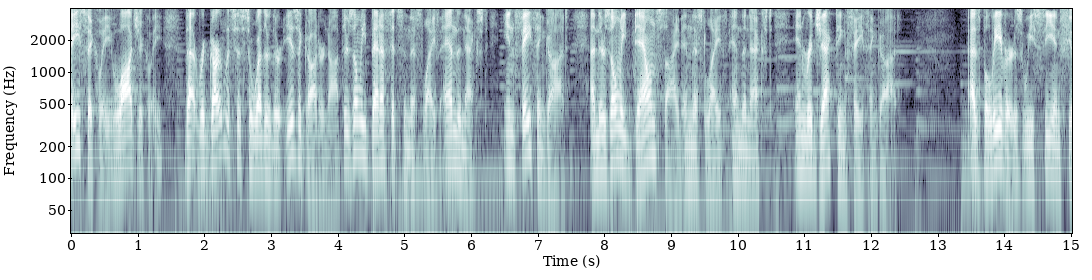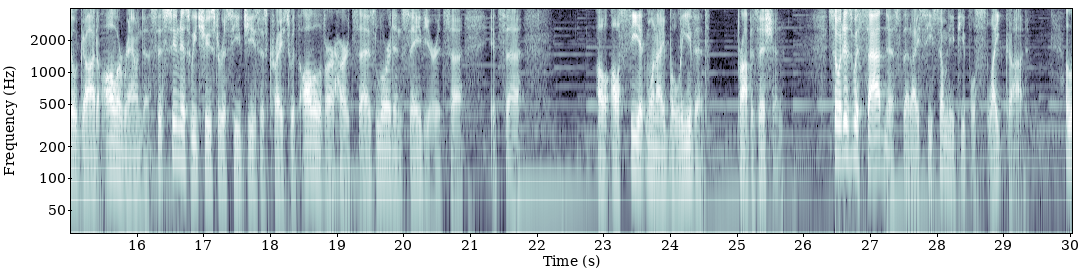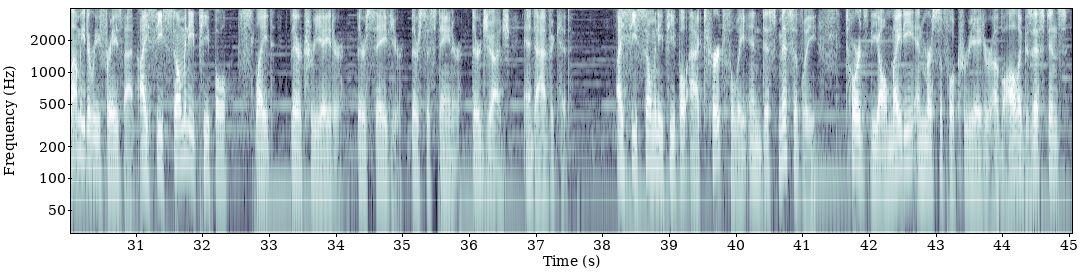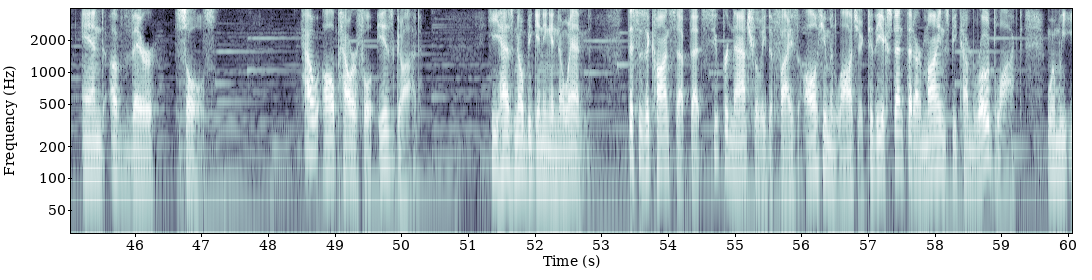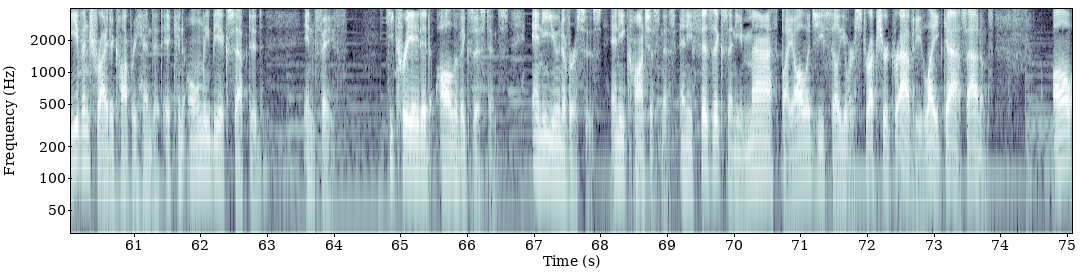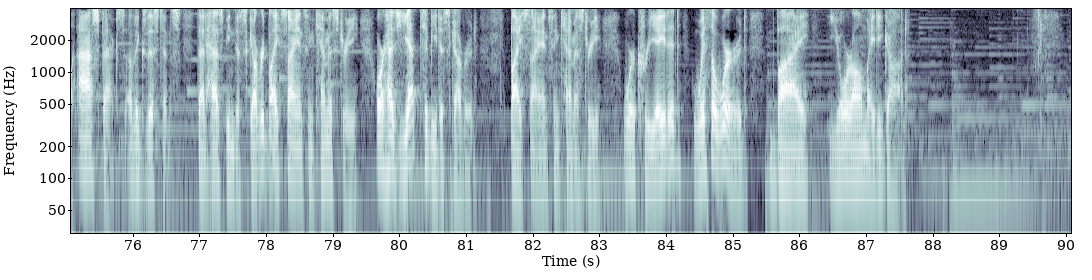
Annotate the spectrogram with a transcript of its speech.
basically, logically, that regardless as to whether there is a God or not, there's only benefits in this life and the next in faith in God. And there's only downside in this life and the next in rejecting faith in God. As believers, we see and feel God all around us. As soon as we choose to receive Jesus Christ with all of our hearts as Lord and Savior, it's a, it's a, I'll, I'll see it when I believe it proposition. So it is with sadness that I see so many people slight God. Allow me to rephrase that. I see so many people slight their Creator, their Savior, their Sustainer, their Judge, and Advocate. I see so many people act hurtfully and dismissively towards the Almighty and merciful Creator of all existence and of their souls. How all powerful is God? He has no beginning and no end. This is a concept that supernaturally defies all human logic to the extent that our minds become roadblocked when we even try to comprehend it. It can only be accepted in faith. He created all of existence, any universes, any consciousness, any physics, any math, biology, cellular structure, gravity, light, gas, atoms. All aspects of existence that has been discovered by science and chemistry, or has yet to be discovered by science and chemistry, were created with a word by your Almighty God.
